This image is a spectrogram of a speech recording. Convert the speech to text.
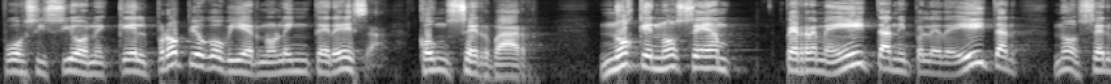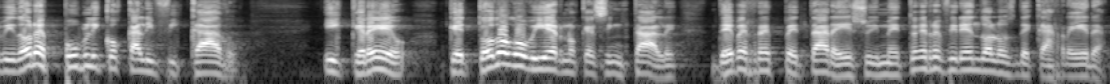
posiciones que el propio gobierno le interesa conservar. No que no sean PRMistas ni PLDistas, no, servidores públicos calificados. Y creo que todo gobierno que se instale debe respetar eso, y me estoy refiriendo a los de carrera.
